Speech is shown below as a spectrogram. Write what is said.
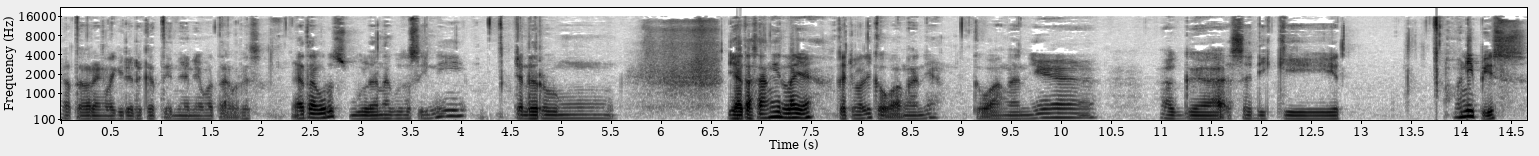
atau orang yang lagi dideketin ya nih sama Taurus. Ya Taurus bulan Agustus ini cenderung di atas angin lah ya kecuali keuangannya keuangannya agak sedikit menipis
